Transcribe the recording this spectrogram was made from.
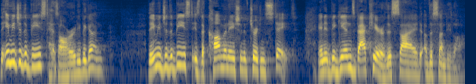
The image of the beast has already begun. The image of the beast is the combination of church and state. And it begins back here, this side of the Sunday law.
